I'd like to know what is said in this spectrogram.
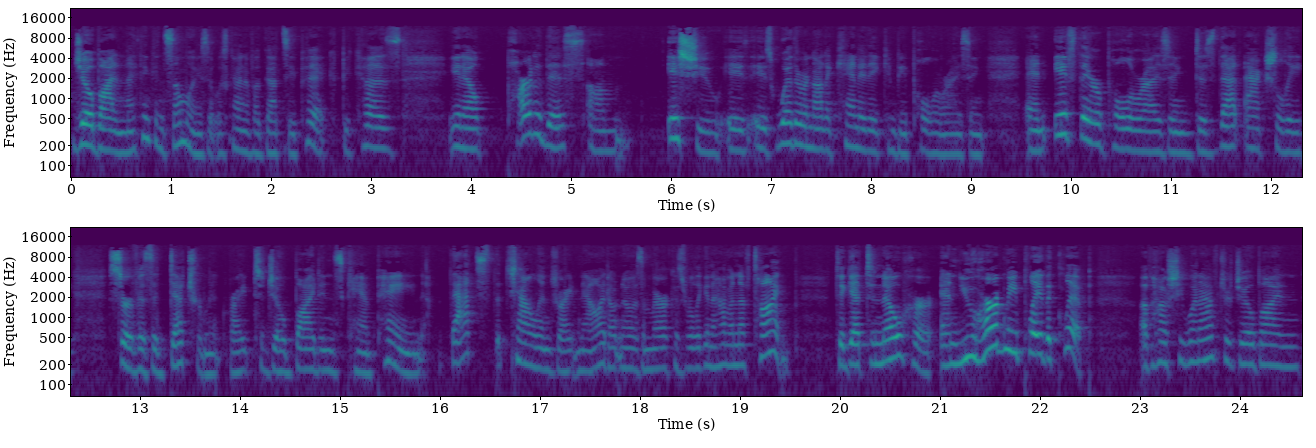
Joe Biden. I think in some ways it was kind of a gutsy pick because, you know, part of this um, issue is, is whether or not a candidate can be polarizing. And if they are polarizing, does that actually serve as a detriment, right, to Joe Biden's campaign? That's the challenge right now. I don't know if America's really going to have enough time to get to know her. And you heard me play the clip of how she went after Joe Biden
